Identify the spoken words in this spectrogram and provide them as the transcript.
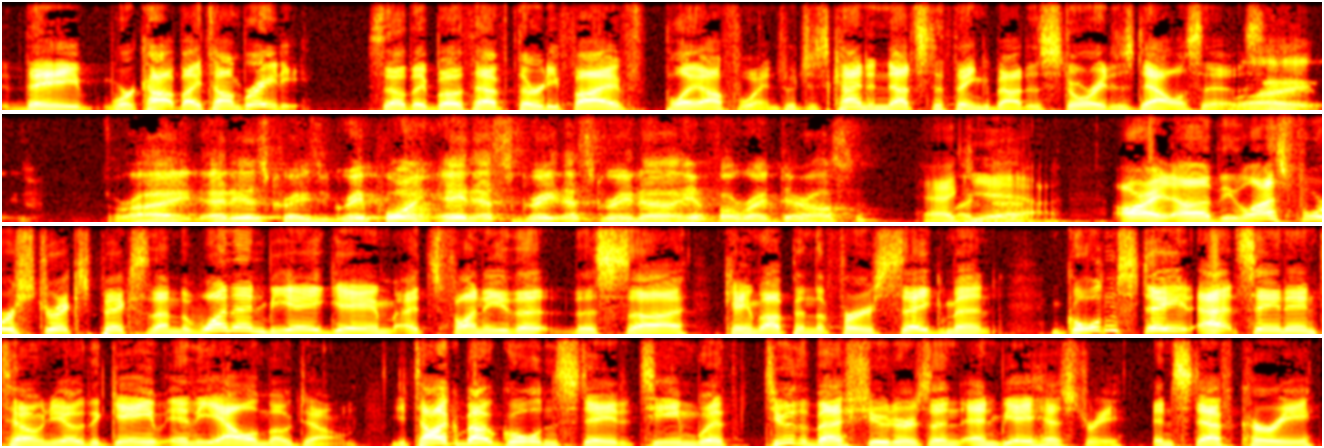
they were caught by Tom Brady. So they both have 35 playoff wins which is kind of nuts to think about as storied as Dallas is. Right. Right. That is crazy. Great point. Hey that's great. That's great uh, info right there Austin. Heck like yeah. that. All right, uh, the last four Strick's picks then. The one NBA game, it's funny that this uh, came up in the first segment. Golden State at San Antonio, the game in the Alamodome. You talk about Golden State, a team with two of the best shooters in NBA history, in Steph Curry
